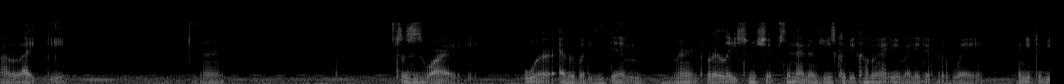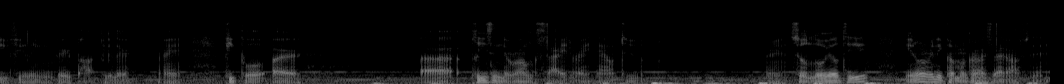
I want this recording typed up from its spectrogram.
a light beam. Alright? So this is why where everybody's dim, right? Relationships and energies could be coming at you in many different ways. And you could be feeling very popular, right? People are uh, pleasing the wrong side right now too. Right? So loyalty, you don't really come across that often.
